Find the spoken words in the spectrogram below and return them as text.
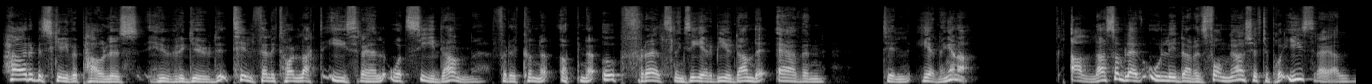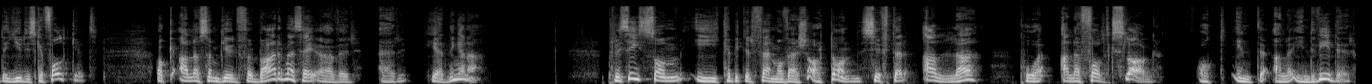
Här beskriver Paulus hur Gud tillfälligt har lagt Israel åt sidan för att kunna öppna upp frälsningserbjudande även till hedningarna. Alla som blev olydnadens fångar syftar på Israel, det judiska folket. Och alla som Gud förbarmar sig över är hedningarna. Precis som i kapitel 5 och vers 18 syftar alla på alla folkslag och inte alla individer.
